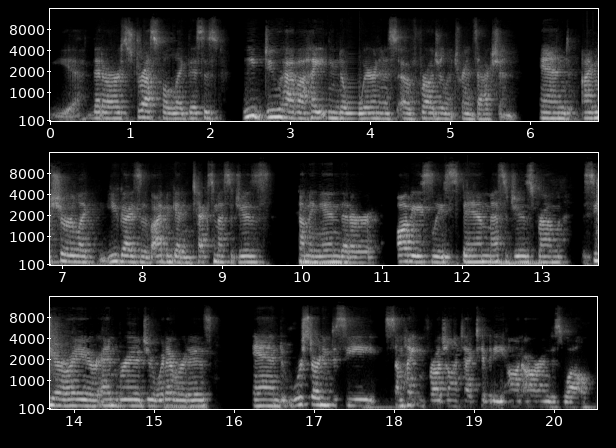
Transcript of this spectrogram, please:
yeah, that are stressful like this is we do have a heightened awareness of fraudulent transaction. And I'm sure, like you guys have, I've been getting text messages coming in that are obviously spam messages from the CRA or Enbridge or whatever it is and we're starting to see some heightened fraudulent activity on our end as well.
